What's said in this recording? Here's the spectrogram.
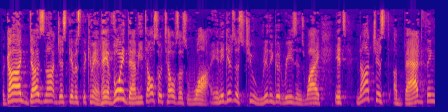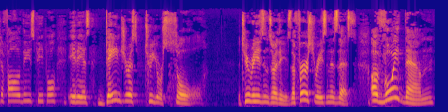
But God does not just give us the command, hey, avoid them. He also tells us why. And He gives us two really good reasons why it's not just a bad thing to follow these people, it is dangerous to your soul. The two reasons are these. The first reason is this avoid them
